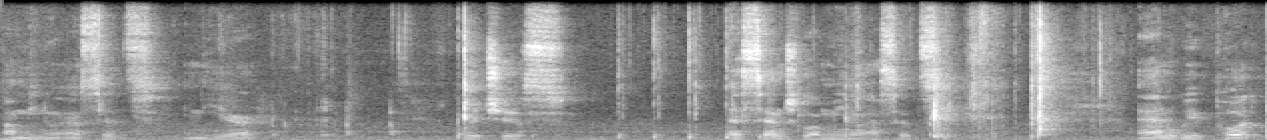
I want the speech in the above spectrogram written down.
amino acids in here, which is essential amino acids. And we put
